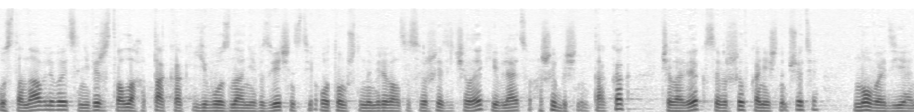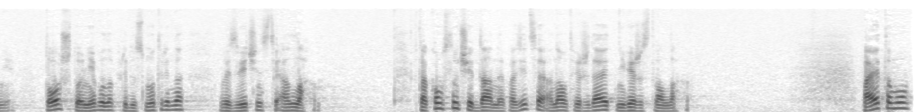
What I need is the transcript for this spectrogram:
устанавливается невежество Аллаха, так как его знание в извечности о том, что намеревался совершить человек, является ошибочным, так как человек совершил в конечном счете новое деяние, то, что не было предусмотрено в извечности Аллахом. В таком случае данная позиция, она утверждает невежество Аллаха. Поэтому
